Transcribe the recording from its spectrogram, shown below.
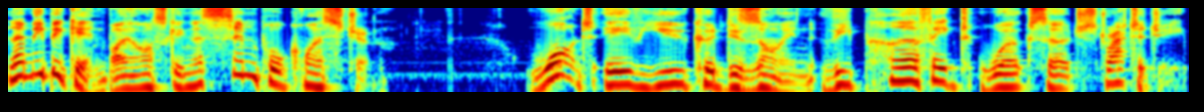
let me begin by asking a simple question. What if you could design the perfect work search strategy?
